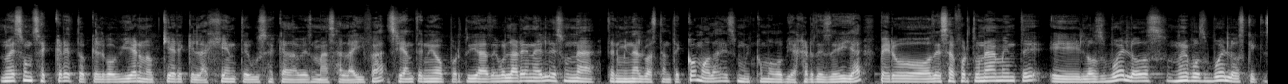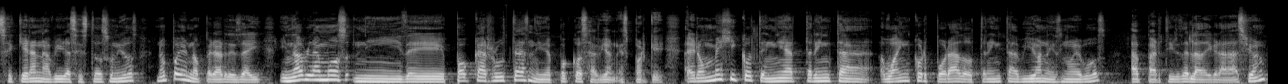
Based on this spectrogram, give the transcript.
no es un secreto que el gobierno quiere que la gente use cada vez más a la IFA. Si han tenido oportunidad de volar en él, es una terminal bastante cómoda, es muy cómodo viajar desde ella, pero desafortunadamente eh, los vuelos, nuevos vuelos que se quieran abrir hacia Estados Unidos, no pueden operar desde ahí. Y no hablamos ni de pocas rutas ni de pocos aviones, porque Aeroméxico tenía 30 o ha incorporado 30 aviones nuevos a partir de la degradación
